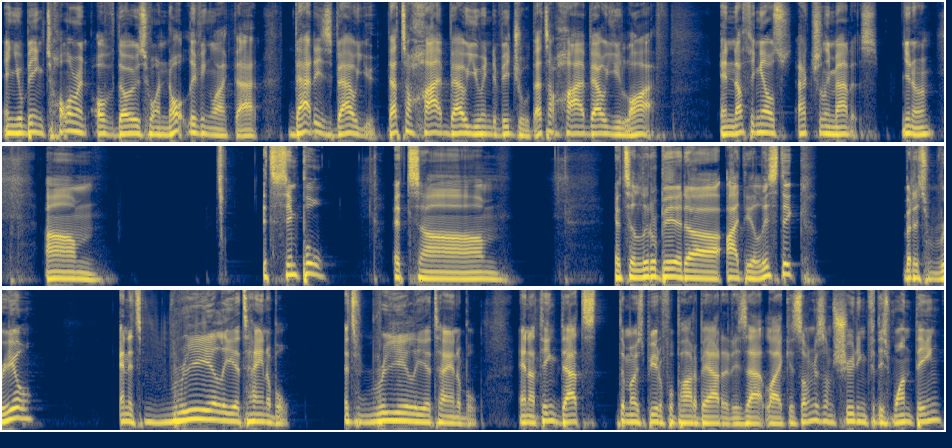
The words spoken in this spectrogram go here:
and you're being tolerant of those who are not living like that, that is value. That's a high value individual. That's a high value life. And nothing else actually matters. You know, um, it's simple. It's um, it's a little bit uh, idealistic, but it's real, and it's really attainable. It's really attainable, and I think that's the most beautiful part about it is that like as long as I'm shooting for this one thing,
